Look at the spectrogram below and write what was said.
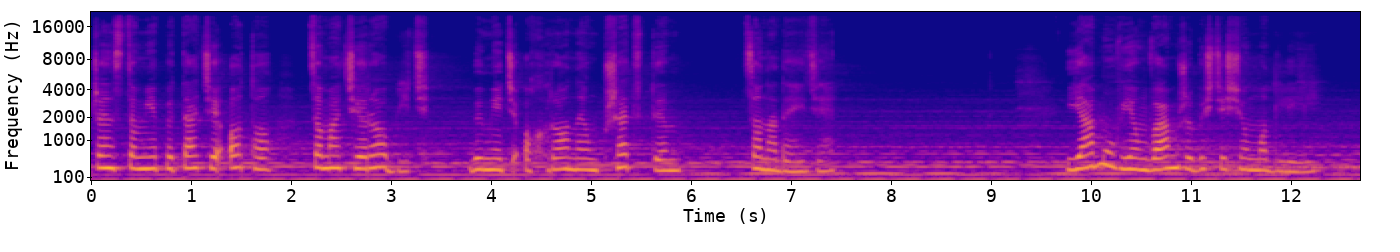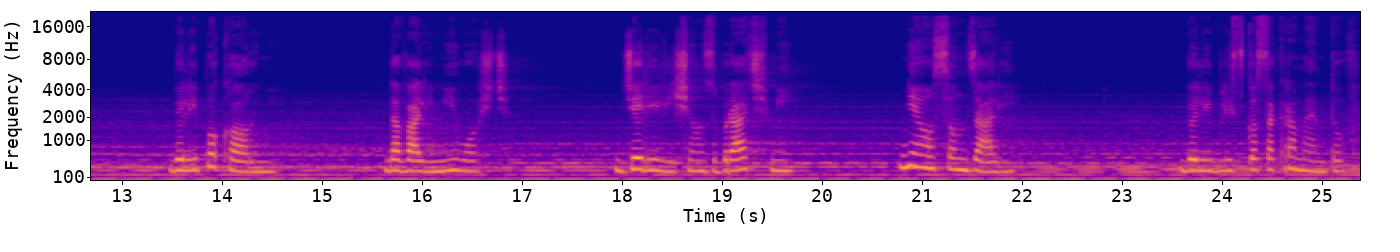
często mnie pytacie o to, co macie robić, by mieć ochronę przed tym, co nadejdzie. Ja mówię Wam, żebyście się modlili, byli pokorni, dawali miłość, dzielili się z braćmi, nie osądzali, byli blisko sakramentów,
